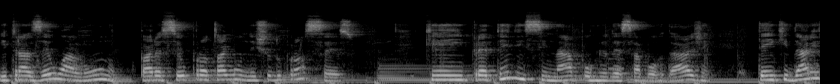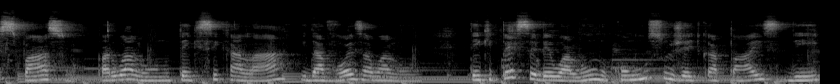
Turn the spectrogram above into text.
e trazer o aluno para ser o protagonista do processo. Quem pretende ensinar por meio dessa abordagem tem que dar espaço para o aluno, tem que se calar e dar voz ao aluno, tem que perceber o aluno como um sujeito capaz de,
